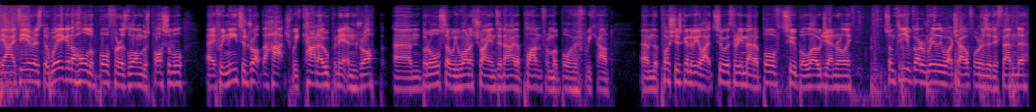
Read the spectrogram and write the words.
The idea is that we're going to hold above for as long as possible, uh, if we need to drop the hatch, we can open it and drop, um, but also we want to try and deny the plant from above if we can. Um, the push is going to be like two or three men above, two below generally. Something you've got to really watch out for as a defender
